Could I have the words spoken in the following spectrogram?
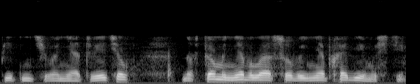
Пит ничего не ответил, но в том и не было особой необходимости.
